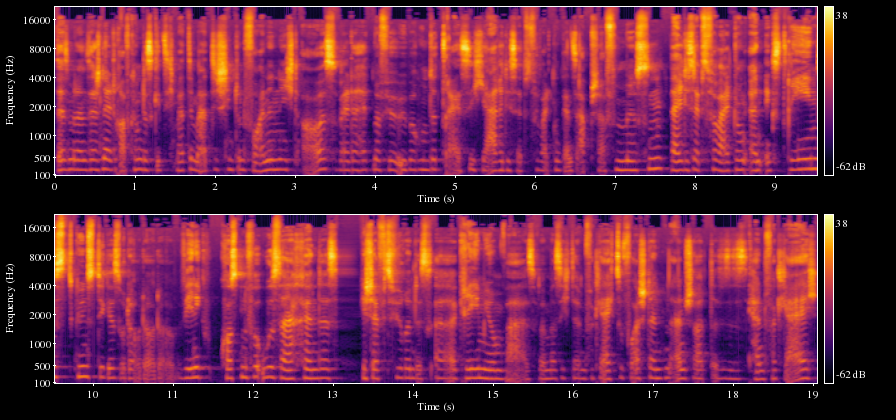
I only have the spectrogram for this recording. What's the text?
Da ist man dann sehr schnell draufgekommen, das geht sich mathematisch hinten und vorne nicht aus, weil da hätte man für über 130 Jahre die Selbstverwaltung ganz abschaffen müssen, weil die Selbstverwaltung ein extremst günstiges oder, oder, oder wenig kostenverursachendes geschäftsführendes äh, Gremium war. Also wenn man sich da im Vergleich zu Vorständen anschaut, das ist kein Vergleich.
